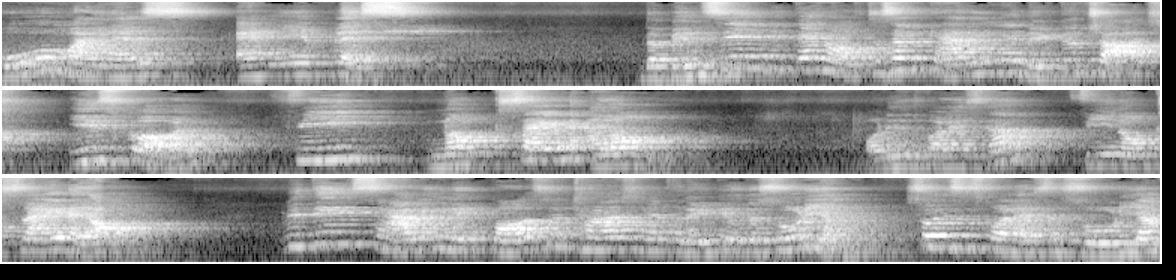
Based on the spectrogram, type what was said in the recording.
O minus Na plus. The benzene with an oxygen carrying a negative charge is called phenoxide ion. What is it called as the phenoxide ion? With this having a positive charge and the negative the sodium, so this is called as the sodium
